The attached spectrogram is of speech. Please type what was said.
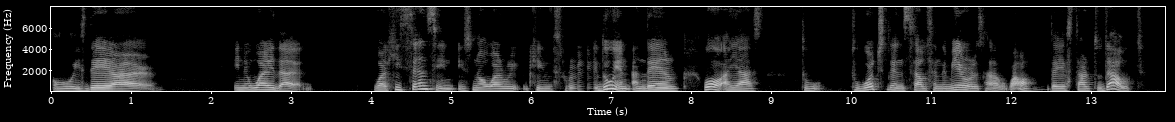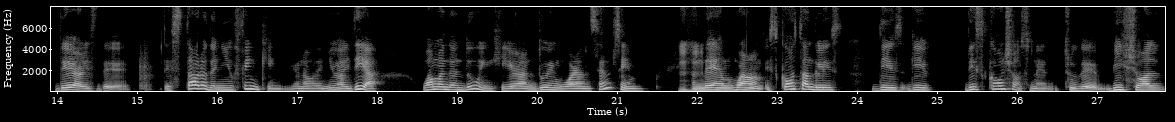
or is there in a way that what he's sensing is not what re- he's really doing. And then, well, I ask to to watch themselves in the mirrors. Uh, wow, they start to doubt there is the the start of the new thinking, you know, a new idea. What am I doing here? I'm doing what I'm sensing. Mm-hmm. And then, well, it's constantly this give this consciousness through the visual,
